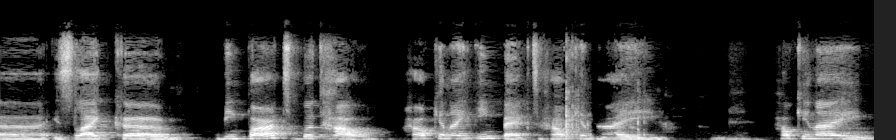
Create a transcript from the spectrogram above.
Uh, it's like um, being part, but how? How can I impact? How can I how can I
